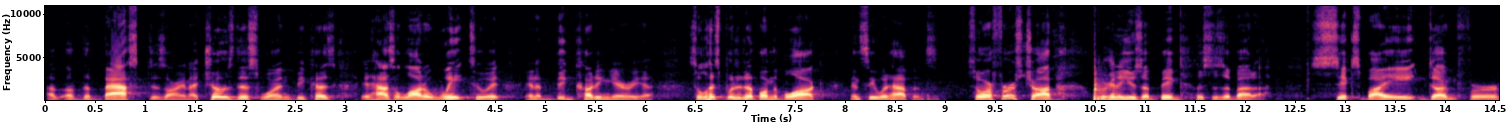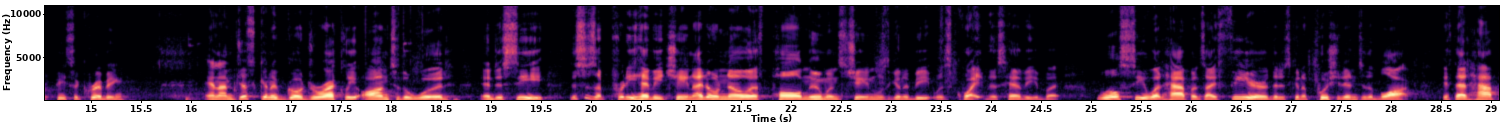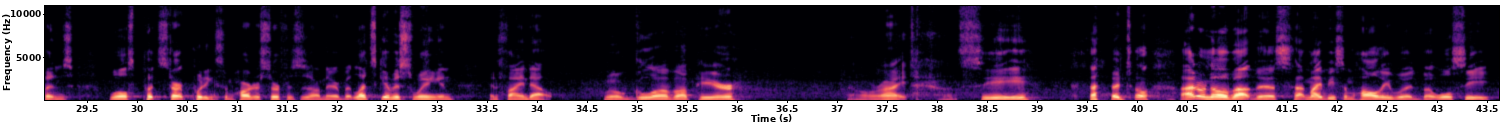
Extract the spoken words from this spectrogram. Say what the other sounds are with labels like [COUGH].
of, of, the Basque design. I chose this one because it has a lot of weight to it and a big cutting area. So let's put it up on the block and see what happens. So our first chop, we're going to use a big, this is about a 6 by 8 Doug fir piece of cribbing. And I'm just going to go directly onto the wood and to see, this is a pretty heavy chain. I don't know if Paul Newman's chain was going to be, was quite this heavy, but We'll see what happens. I fear that it's going to push it into the block. If that happens, we'll put, start putting some harder surfaces on there. But let's give a swing and, and find out. We'll glove up here. All right, let's see. [LAUGHS] I don't, I don't know about this. That might be some Hollywood, but we'll see.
